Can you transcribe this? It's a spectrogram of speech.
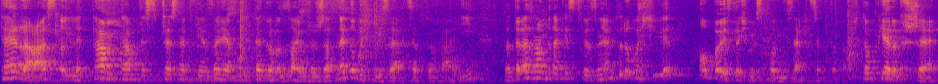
teraz, o ile tam, tamte sprzeczne twierdzenia były tego rodzaju, że żadnego byśmy nie zaakceptowali, to teraz mamy takie stwierdzenia, które właściwie oba jesteśmy skłonni zaakceptować. To pierwsze,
